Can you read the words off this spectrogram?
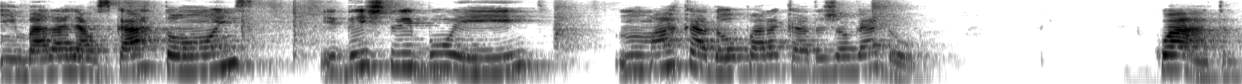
Embaralhar os cartões e distribuir um marcador para cada jogador. 4.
